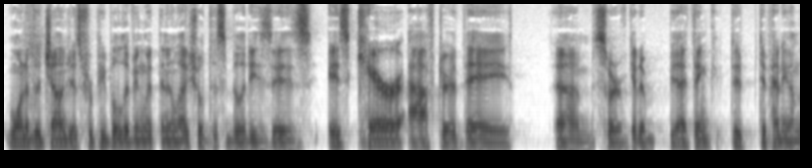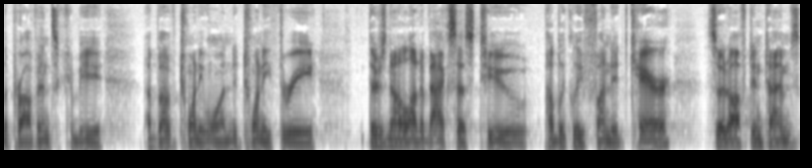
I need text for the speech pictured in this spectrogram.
one of the challenges for people living with intellectual disabilities is is care after they um, sort of get a i think d- depending on the province could be above 21 to 23 there's not a lot of access to publicly funded care. So it oftentimes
